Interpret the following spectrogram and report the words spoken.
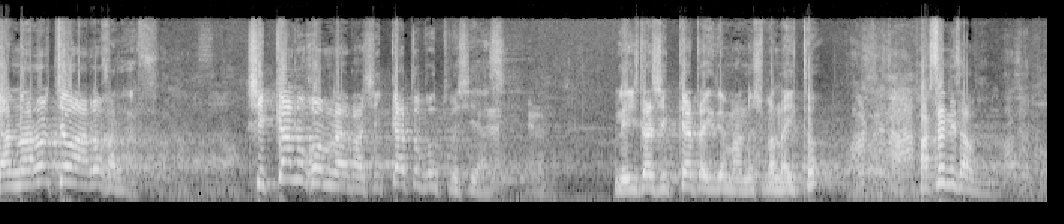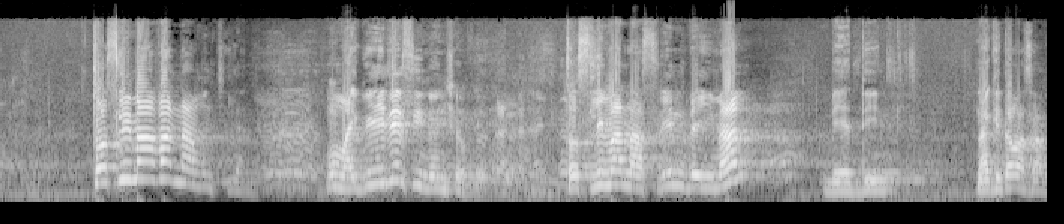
জানোয়ারের চেয়েও আরও খারাপ। শিক্ষা নো কম নাই, বা শিক্ষা তো বহুত বেশি আছে। লিজটা শিক্ষা তাইরে মানুষ বানাইতো। পারছে নি সাহেব তসলিমা আবার নাম শুনছিলেন? ও মাই গুইদের চিনই সবে। তসলিমা নাসরিন বেঈমান, বেদিন। নাকি তো আসাম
